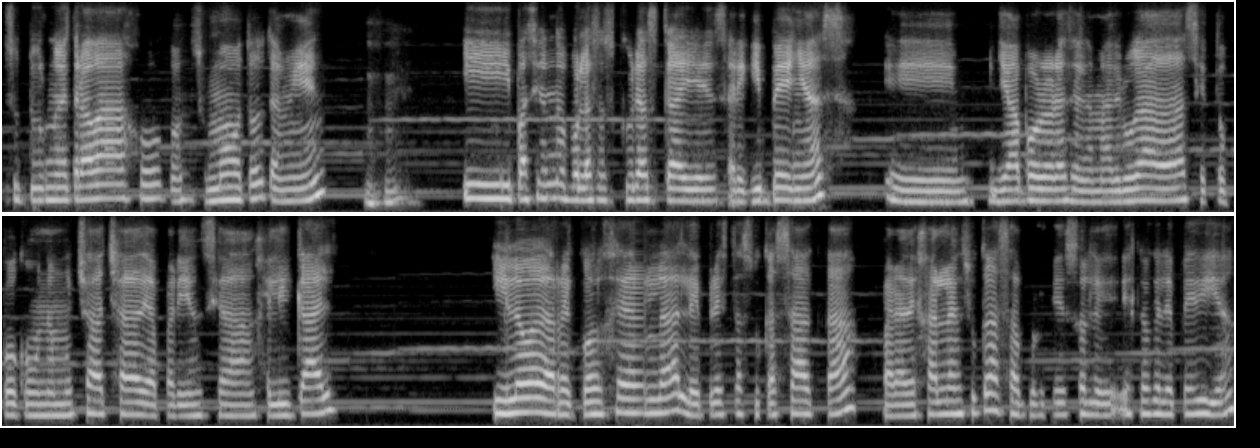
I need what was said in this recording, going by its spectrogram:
su turno de trabajo con su moto también y paseando por las oscuras calles arequipeñas, eh, ya por horas de la madrugada se topó con una muchacha de apariencia angelical y luego de recogerla le presta su casaca para dejarla en su casa porque eso le, es lo que le pedía.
